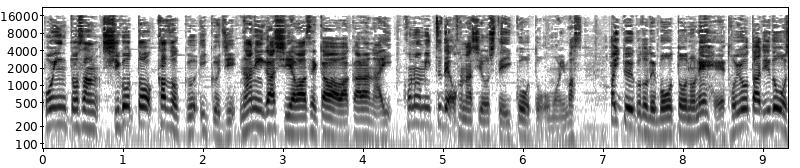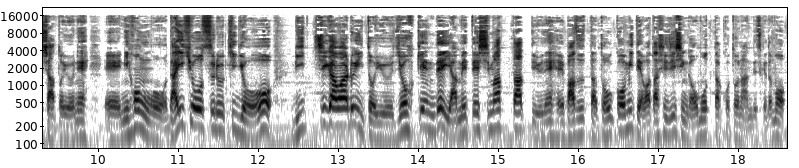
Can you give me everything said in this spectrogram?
ポイント3、仕事、家族、育児、何が幸せかはわからない。この3つでお話をしていこうと思います。はい、ということで冒頭のね、トヨタ自動車というね、え、日本を代表する企業を立地が悪いという条件で辞めてしまったっていうね、バズった投稿を見て私自身が思ったことなんですけども、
